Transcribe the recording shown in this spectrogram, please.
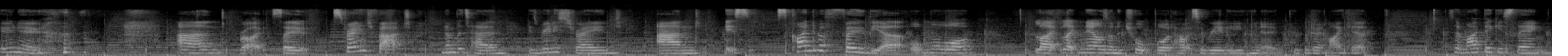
who knew? and right, so strange fact number 10 is really strange and it's, it's kind of a phobia or more like, like nails on a chalkboard how it's a really, you know, people don't like it. So my biggest thing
